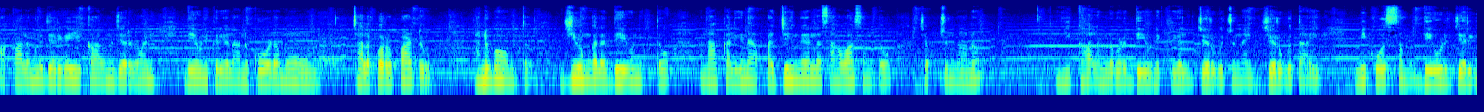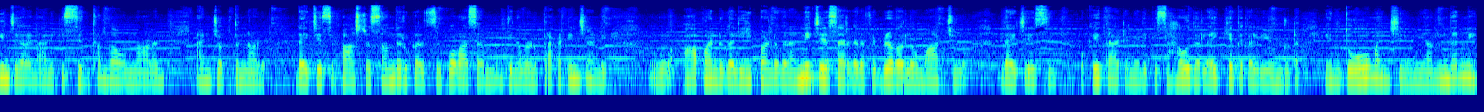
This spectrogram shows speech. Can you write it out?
ఆ కాలంలో జరిగే ఈ కాలంలో జరగవని దేవుని క్రియలు అనుకోవడము చాలా పొరపాటు. అనుభవంతో జీవం గల దేవునితో నాకు కలిగిన పద్దెనిమిదేళ్ళ సహవాసంతో చెప్తున్నాను. ఈ కాలంలో కూడా దేవుని క్రియలు జరుగుతున్నాయి జరుగుతాయి. మీకోసం దేవుడు జరిగించగలడానికి సిద్ధంగా ఉన్నాడని ఆయన చెప్తున్నాడు. దయచేసి పాస్టర్స్ అందరూ కలిసి ఉపవాస దినములను ప్రకటించండి. ఆ పండుగలు ఈ పండుగలు అన్నీ చేశారు కదా ఫిబ్రవరిలో మార్చిలో. దయచేసి ఒకే తాటి మీదకి సహోదరుల ఐక్యత కలిగి ఉండుట ఎంతో మంచిది. మీ అందరినీ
